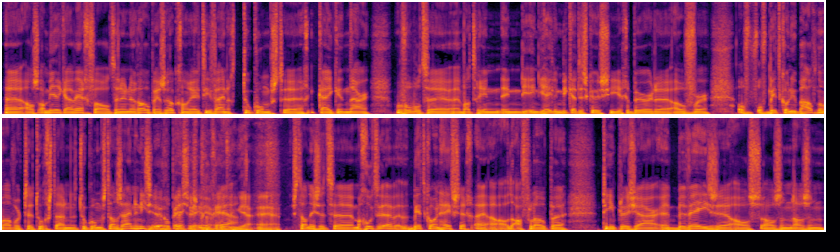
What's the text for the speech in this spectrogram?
Uh, als Amerika wegvalt en in Europa is er ook gewoon relatief weinig toekomst. Uh, kijkend naar bijvoorbeeld wat er in, in, die, in die hele Mika-discussie gebeurde over of, of Bitcoin überhaupt nog wel wordt toegestaan in de toekomst, dan zijn er niet zoveel. Ja. Ja, ja. Dus dan is het. maar goed, Bitcoin heeft zich al de afgelopen 10 plus jaar bewezen als, als een, als een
